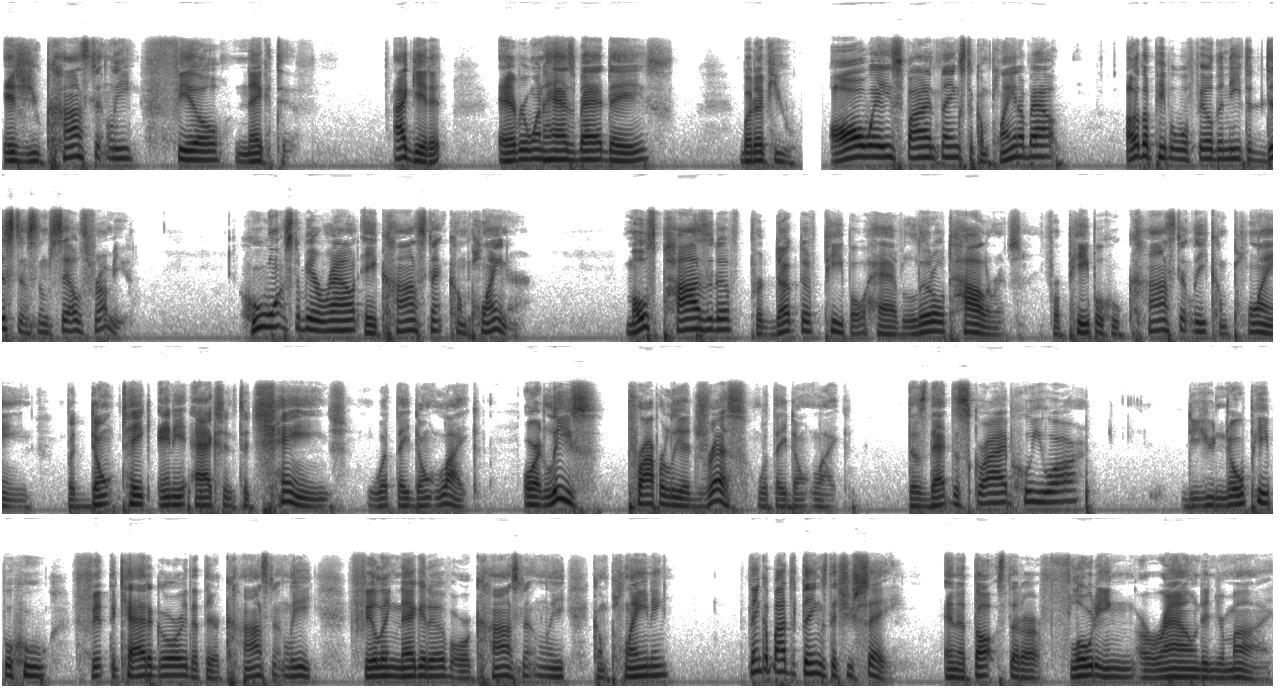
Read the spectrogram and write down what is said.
is you constantly feel negative. I get it. Everyone has bad days. But if you always find things to complain about, other people will feel the need to distance themselves from you. Who wants to be around a constant complainer? Most positive, productive people have little tolerance for people who constantly complain but don't take any action to change what they don't like, or at least properly address what they don't like. Does that describe who you are? Do you know people who fit the category that they're constantly feeling negative or constantly complaining? Think about the things that you say and the thoughts that are floating around in your mind,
